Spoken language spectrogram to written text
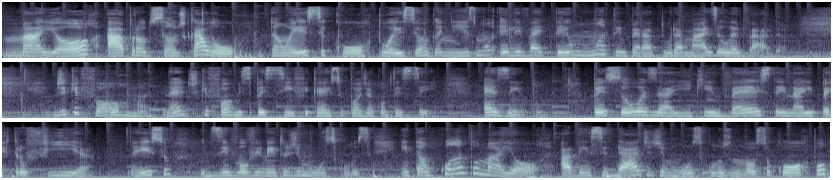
maior a produção de calor. Então, esse corpo, esse organismo, ele vai ter uma temperatura mais elevada. De que forma, né? De que forma específica isso pode acontecer? Exemplo: pessoas aí que investem na hipertrofia, não é isso? O desenvolvimento de músculos. Então, quanto maior a densidade de músculos no nosso corpo,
